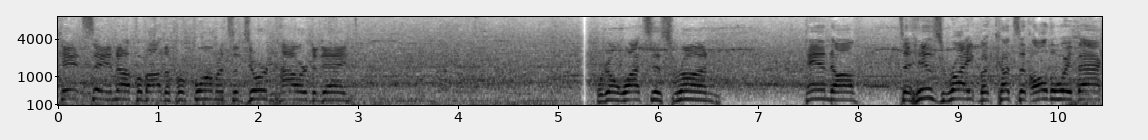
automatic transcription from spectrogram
Can't say enough about the performance of Jordan Howard today. We're going to watch this run. Handoff to his right, but cuts it all the way back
